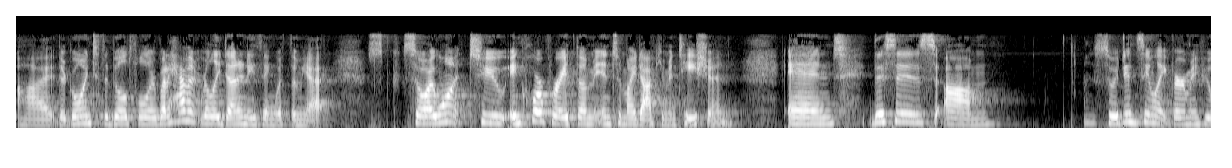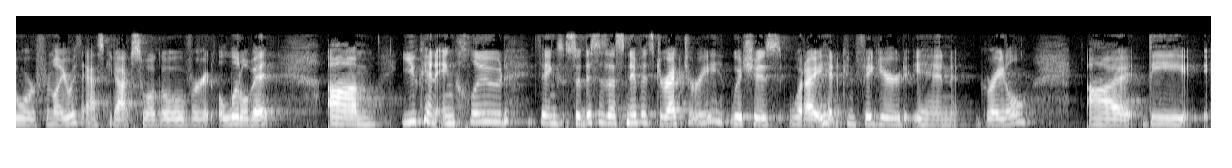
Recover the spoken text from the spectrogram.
uh, they're going to the build folder, but I haven't really done anything with them yet. So I want to incorporate them into my documentation. And this is, um, so it didn't seem like very many people were familiar with AsciiDoc, so I'll go over it a little bit. Um, you can include things, so this is a snippets directory, which is what I had configured in Gradle. Uh, the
